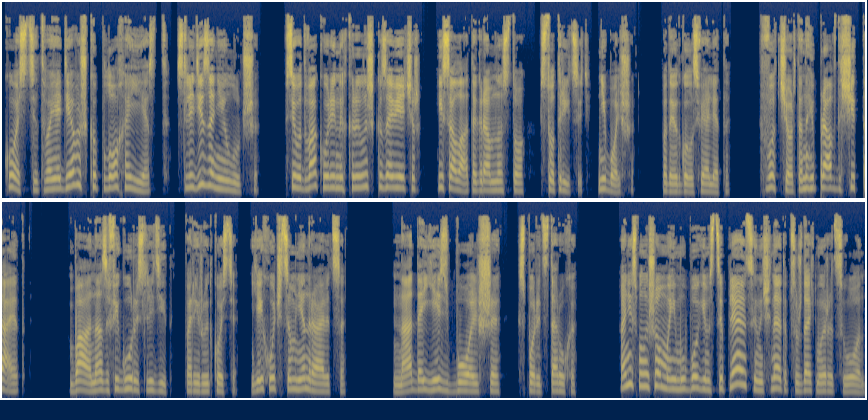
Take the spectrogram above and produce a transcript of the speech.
«Костя, твоя девушка плохо ест. Следи за ней лучше. Всего два куриных крылышка за вечер и салата грамм на сто, сто тридцать, не больше», — подает голос Виолетта. «Вот черт, она и правда считает». «Ба, она за фигурой следит», — парирует Костя. Ей хочется мне нравиться. «Надо есть больше», — спорит старуха. Они с малышом моим убогим сцепляются и начинают обсуждать мой рацион.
